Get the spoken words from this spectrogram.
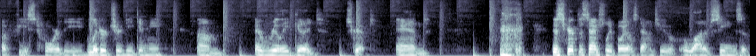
a feast for the literature geek in me. Um, a really good script and the script essentially boils down to a lot of scenes of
